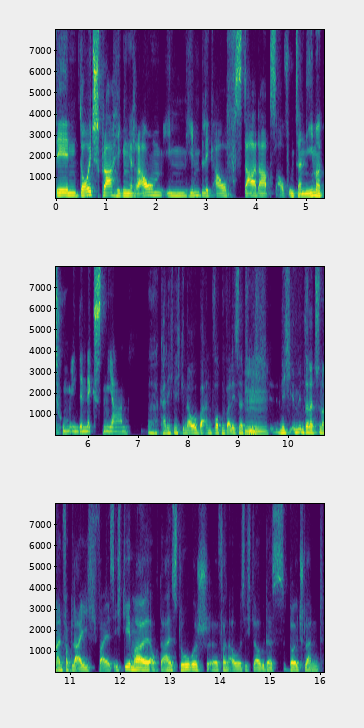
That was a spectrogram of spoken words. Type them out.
den deutschsprachigen Raum im Hinblick auf Startups, auf Unternehmertum in den nächsten Jahren? Äh, kann ich nicht genau beantworten, weil ich es natürlich mm. nicht im internationalen Vergleich weiß. Ich gehe mal auch da historisch äh, von aus. Ich glaube, dass Deutschland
